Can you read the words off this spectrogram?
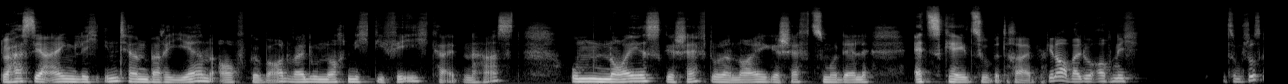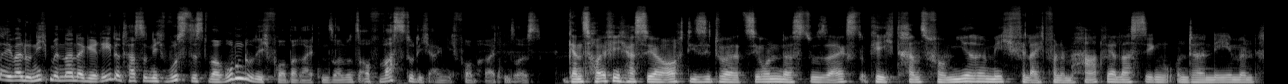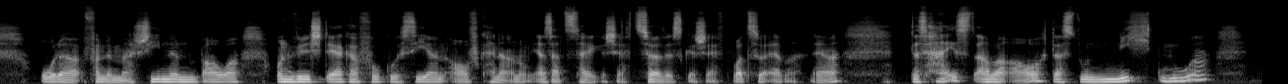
Du hast ja eigentlich intern Barrieren aufgebaut, weil du noch nicht die Fähigkeiten hast, um neues Geschäft oder neue Geschäftsmodelle at scale zu betreiben. Genau, weil du auch nicht zum Schluss, weil du nicht miteinander geredet hast und nicht wusstest, warum du dich vorbereiten sollst und auf was du dich eigentlich vorbereiten sollst. Ganz häufig hast du ja auch die Situation, dass du sagst, okay, ich transformiere mich vielleicht von einem hardwarelastigen Unternehmen oder von einem Maschinenbauer und will stärker fokussieren auf, keine Ahnung, Ersatzteilgeschäft, Servicegeschäft, whatsoever. Ja? Das heißt aber auch, dass du nicht nur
